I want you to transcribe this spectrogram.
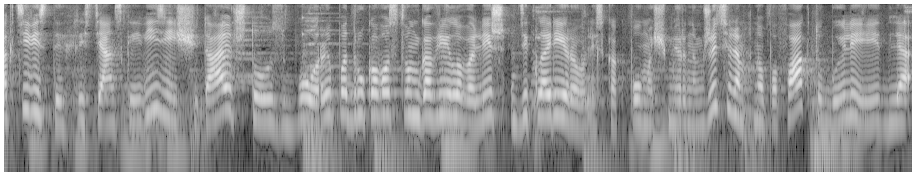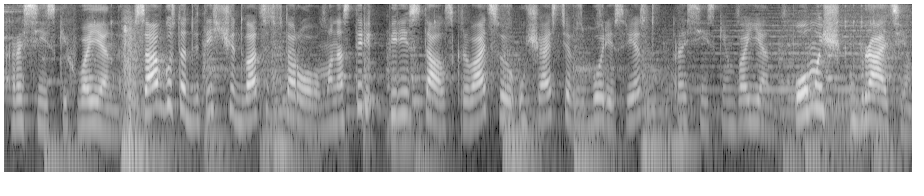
Активисты христианской визии считают, что сборы под руководством Гаврилова лишь декларировались как помощь мирным жителям, но по факту были и для российских военных. С августа 2022 монастырь перестал скрывать свое участие в сборе средств российским военным. Помощь братьям.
